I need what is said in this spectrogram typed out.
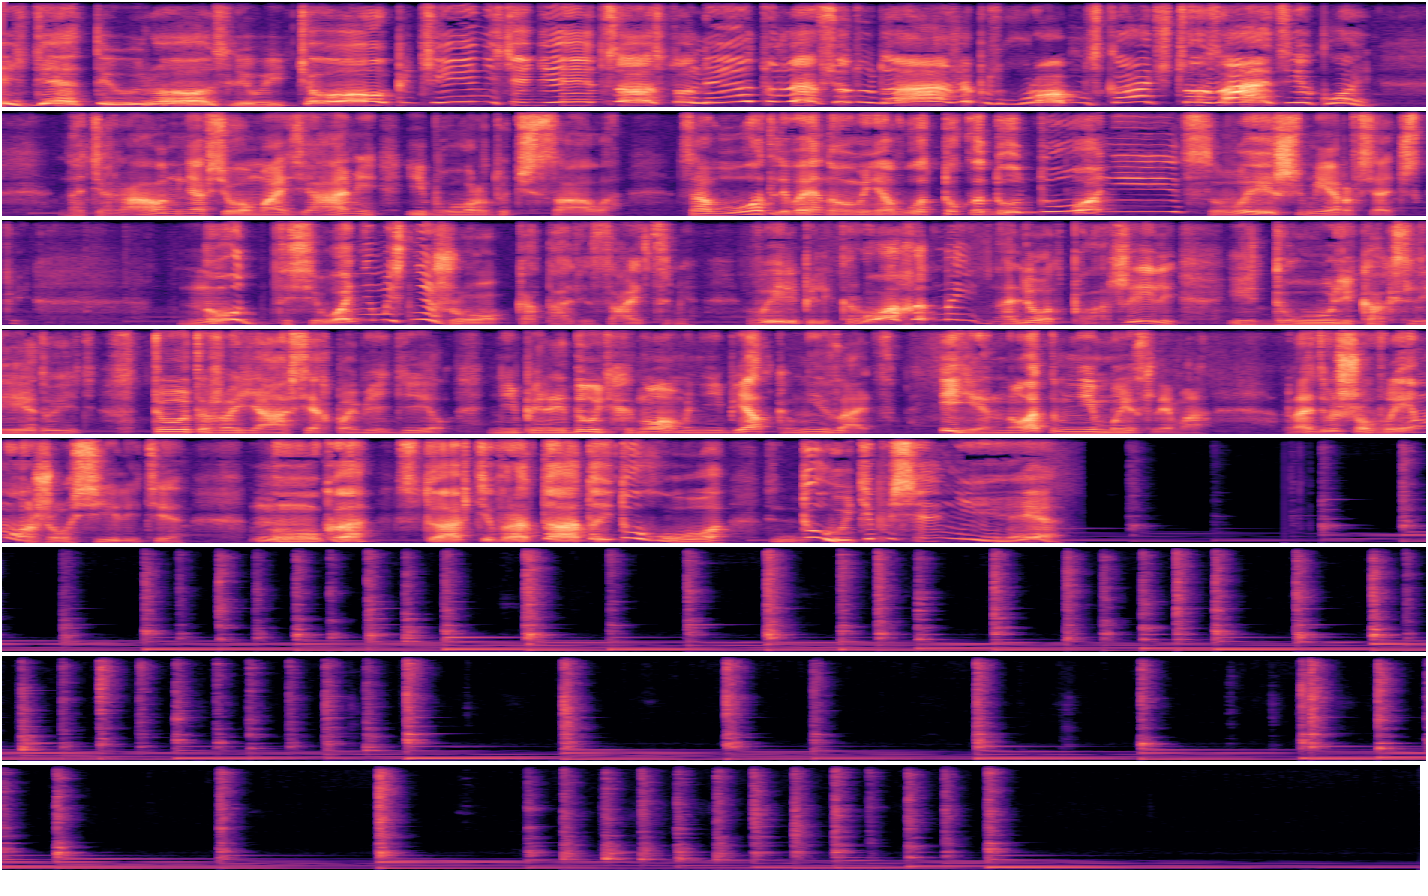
дед ты уросливый. Чего у печи не сидится? Сто лет уже все туда же, по сугробам скачется, заяц якой. Натирала меня всего мазями и бороду чесала. Заботливая она у меня вот только дудонит, выше мер всяческой. Ну, до сегодня мы снежок катали зайцами. Вылепили крохотный, на лед положили и дули как следует. Тут уже я всех победил. Не передуть хном ни белкам, ни зайцам. И енотам немыслимо. Разве что вы, може, усилите. Ну-ка, ставьте врата-то и того, дуйте посильнее.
